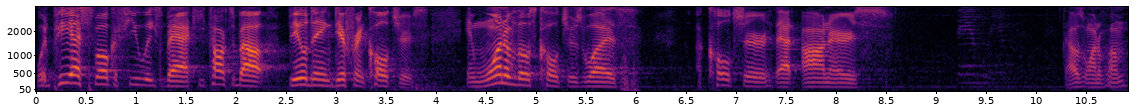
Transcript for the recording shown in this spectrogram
when PS spoke a few weeks back, he talked about building different cultures. And one of those cultures was a culture that honors. Family. That was one of them.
